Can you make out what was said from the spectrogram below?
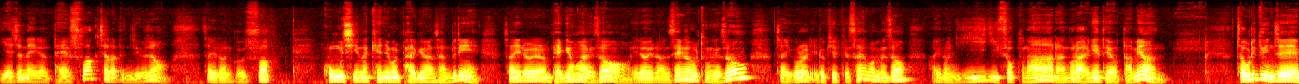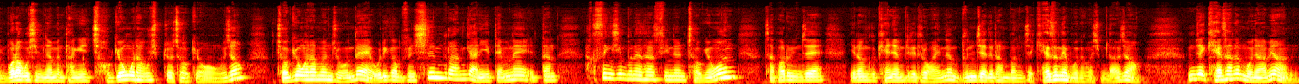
예전에 이런 대수학자라든지 그죠? 자, 이런 그 수학 공식이나 개념을 발견한 사람들이 자 이러이러한 배경화에서 이러이러한 생각을 통해서 자 이거를 이렇게 이렇게 사용하면서 아, 이런 이익이 있었구나라는 걸 알게 되었다면 자 우리도 이제 뭘 하고 싶냐면 당연히 적용을 하고 싶죠 적용. 그죠? 적용을 하면 좋은데 우리가 무슨 실무를 하는 게 아니기 때문에 일단 학생 신분에서 할 수 있는 적용은 자 바로 이제 이런 그 개념들이 들어가 있는 문제들을 한번 이제 개선해 보는 것입니다. 그죠? 근데 계산은 뭐냐면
